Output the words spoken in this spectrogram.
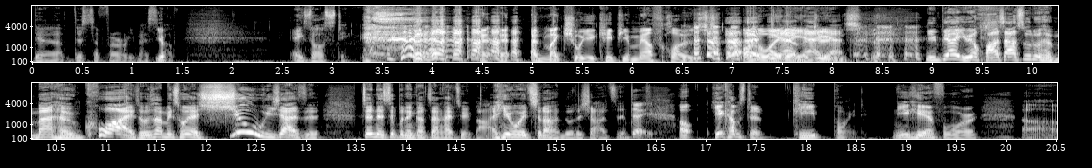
the the Safari myself. Exhausting. And make sure you keep your mouth closed on the way down the dunes. 你不要以为滑沙速度很慢很快，从上面冲下来咻一下子，真的是不能刚张开嘴巴，因为会吃到很多的沙子。对。Oh, here comes the key point. You're here for uh,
